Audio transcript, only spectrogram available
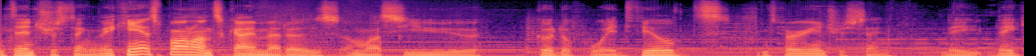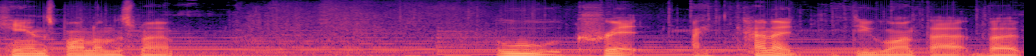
It's interesting. They can't spawn on Sky Meadows unless you go to Void Fields. It's very interesting. They, they can spawn on this map. Ooh, crit. I kind of do want that, but...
